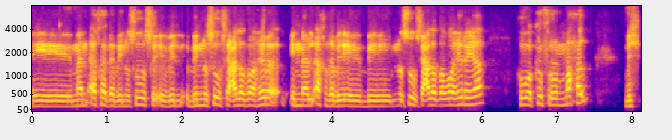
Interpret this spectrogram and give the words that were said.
إيه، من أخذ بنصوص بال- بالنصوص على ظاهرها إن الأخذ بالنصوص على ظواهرها هو كفر محض مش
